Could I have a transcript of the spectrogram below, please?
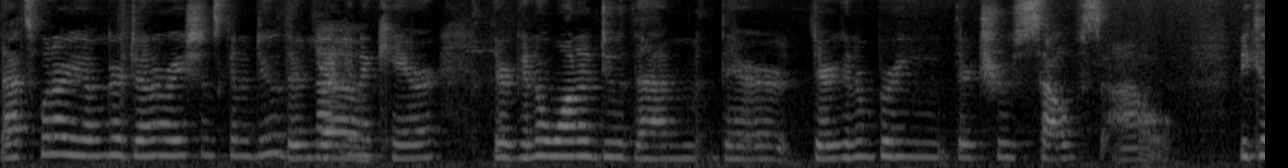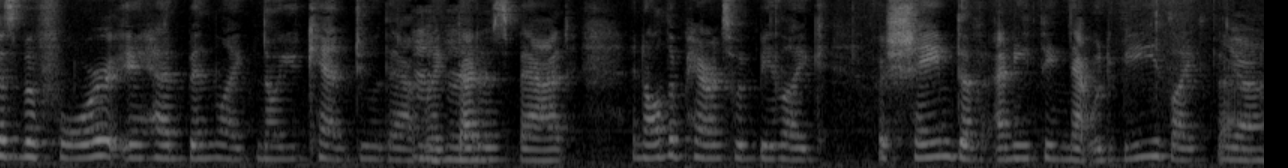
that's what our younger generation's going to do. They're not Yeah. going to care. They're going to want to do them. They're they're going to bring their true selves out. Because before it had been like, no, you can't do that. Like that Mhm. is bad. And all the parents would be like ashamed of anything that would be like that. Yeah.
